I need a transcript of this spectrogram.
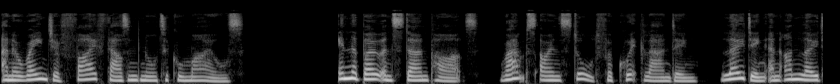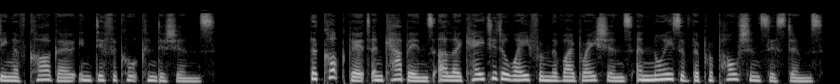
and a range of 5,000 nautical miles. In the bow and stern parts, ramps are installed for quick landing, loading and unloading of cargo in difficult conditions. The cockpit and cabins are located away from the vibrations and noise of the propulsion systems,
